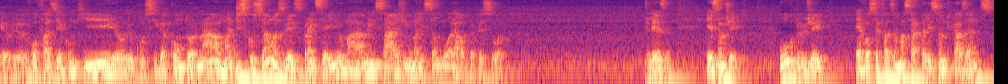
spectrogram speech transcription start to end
eu, eu vou fazer com que eu, eu consiga contornar uma discussão, às vezes, para inserir uma mensagem, uma lição moral para a pessoa. Beleza? Esse é um jeito. Outro jeito é você fazer uma certa lição de casa antes.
